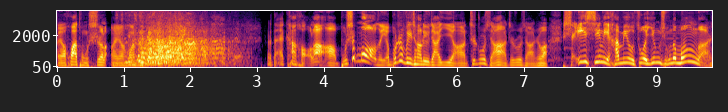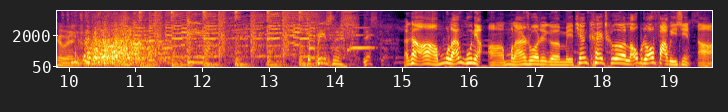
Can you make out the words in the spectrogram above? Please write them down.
哎呀，话筒湿了！哎呀，话筒。大家看好了啊，不是帽子，也不是非常六加一啊，蜘蛛侠，蜘蛛侠是吧？谁心里还没有做英雄的梦啊？是不是？来看啊，木兰姑娘啊，木兰说这个每天开车捞不着发微信啊，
